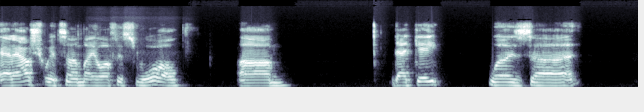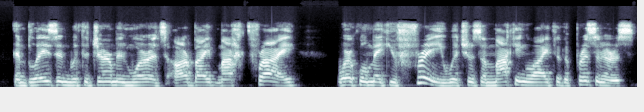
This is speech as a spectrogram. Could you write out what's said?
at Auschwitz on my office wall. Um, that gate was uh, emblazoned with the German words "Arbeit macht frei," work will make you free, which was a mocking lie to the prisoners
